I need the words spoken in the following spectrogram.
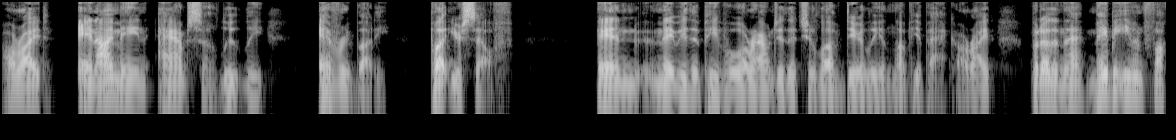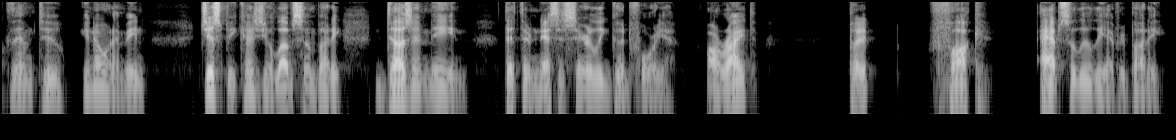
All right? And I mean absolutely everybody but yourself and maybe the people around you that you love dearly and love you back, all right? But other than that, maybe even fuck them too. You know what I mean? Just because you love somebody doesn't mean that they're necessarily good for you, all right? But fuck absolutely everybody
